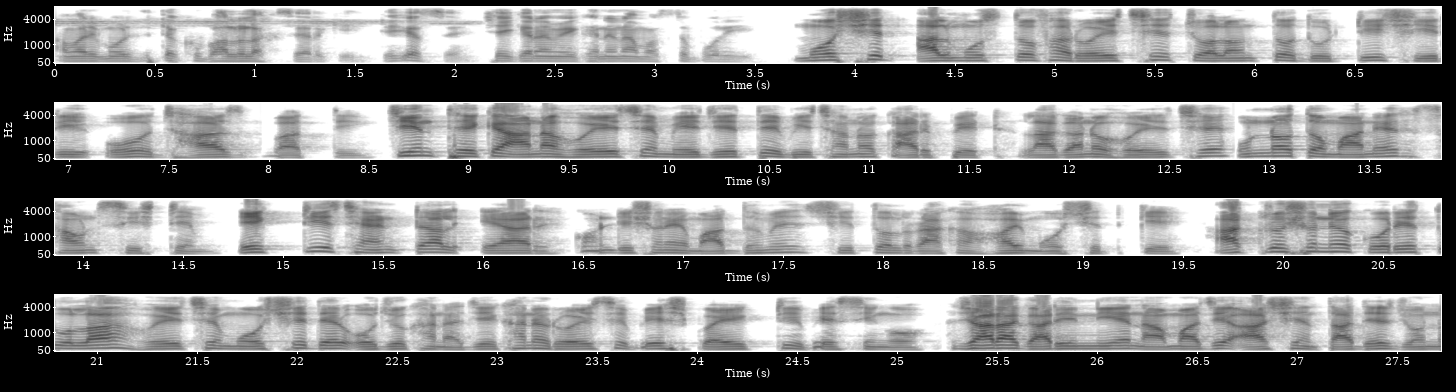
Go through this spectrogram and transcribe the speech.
আমার এই মসজিদটা খুব ভালো লাগছে আর কি ঠিক আছে? সেই কারণে আমি এখানে নামাজটা পড়ি। মসজিদ আল মুস্তফা রয়েছে চলন্ত দুটি সিঁড়ি ও ঝাঁজ বাতি। চীন থেকে আনা হয়েছে মেঝেতে বিছানো কার্পেট, লাগানো হয়েছে উন্নত মানের সাউন্ড সিস্টেম। একটি সেন্ট্রাল এয়ার কন্ডিশনের মাধ্যমে শীতল রাখা হয় মসজিদকে। আকর্ষণীয় করে তোলা হয়েছে মসজিদের অজুখানা, যেখানে রয়েছে বেশ কয়েকটি বেসিংও। যারা গাড়ি নিয়ে নামাজে আসেন, তাদের জন্য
